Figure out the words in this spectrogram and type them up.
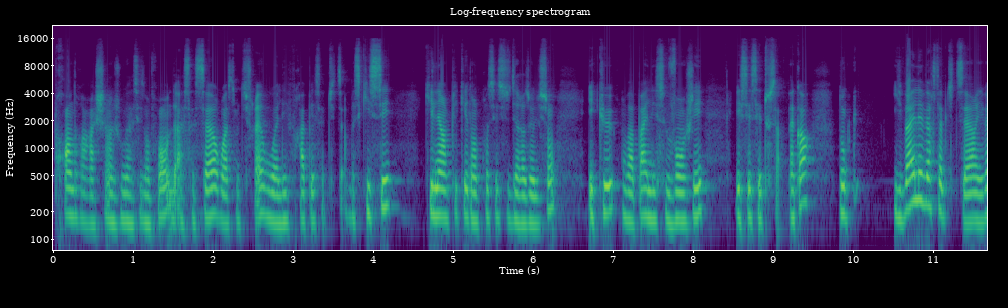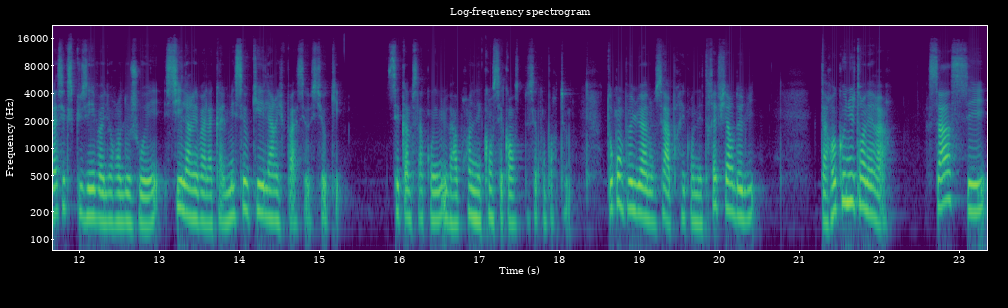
prendre, arracher un jouet à ses enfants, à sa sœur ou à son petit frère, ou aller frapper sa petite sœur. Parce qu'il sait qu'il est impliqué dans le processus des résolutions et qu'on ne va pas aller se venger et cesser tout ça. D'accord? Donc, il va aller vers sa petite sœur, il va s'excuser, il va lui rendre le jouet. S'il arrive à la calmer, c'est OK. Il n'arrive pas, c'est aussi OK. C'est comme ça qu'il va apprendre les conséquences de ses comportements. Donc on peut lui annoncer après qu'on est très fier de lui. Tu as reconnu ton erreur. Ça, c'est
